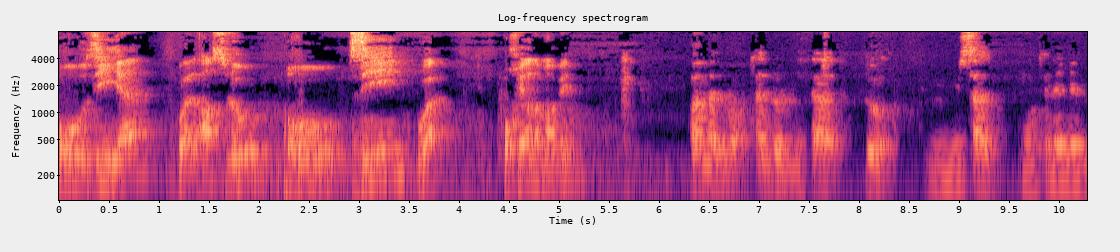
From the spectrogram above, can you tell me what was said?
guziye vel aslu guzi ve. Okuyalım abi. وَمَا الْمُعْتَلُّ الْمِثَالُ misal muhtele gel,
